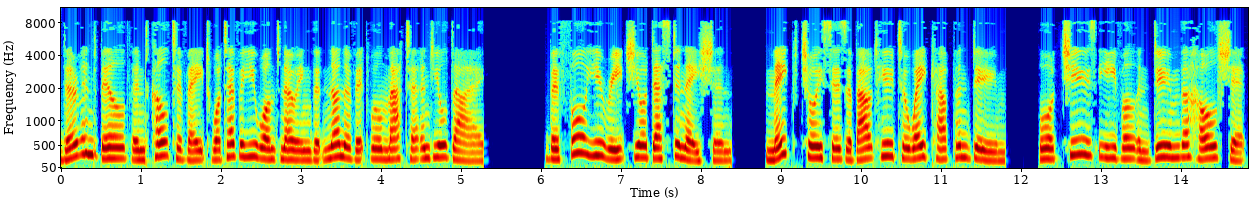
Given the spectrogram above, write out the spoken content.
Do and build and cultivate whatever you want knowing that none of it will matter and you'll die. Before you reach your destination. Make choices about who to wake up and doom. Or choose evil and doom the whole ship.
